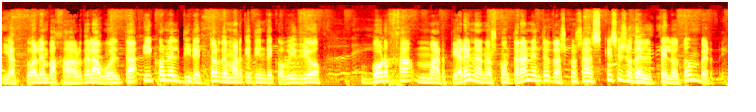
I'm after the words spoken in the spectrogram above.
y actual embajador de la Vuelta, y con el director de marketing de Ecovidrio, Borja Martiarena. Nos contarán, entre otras cosas, qué es eso del pelotón verde.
